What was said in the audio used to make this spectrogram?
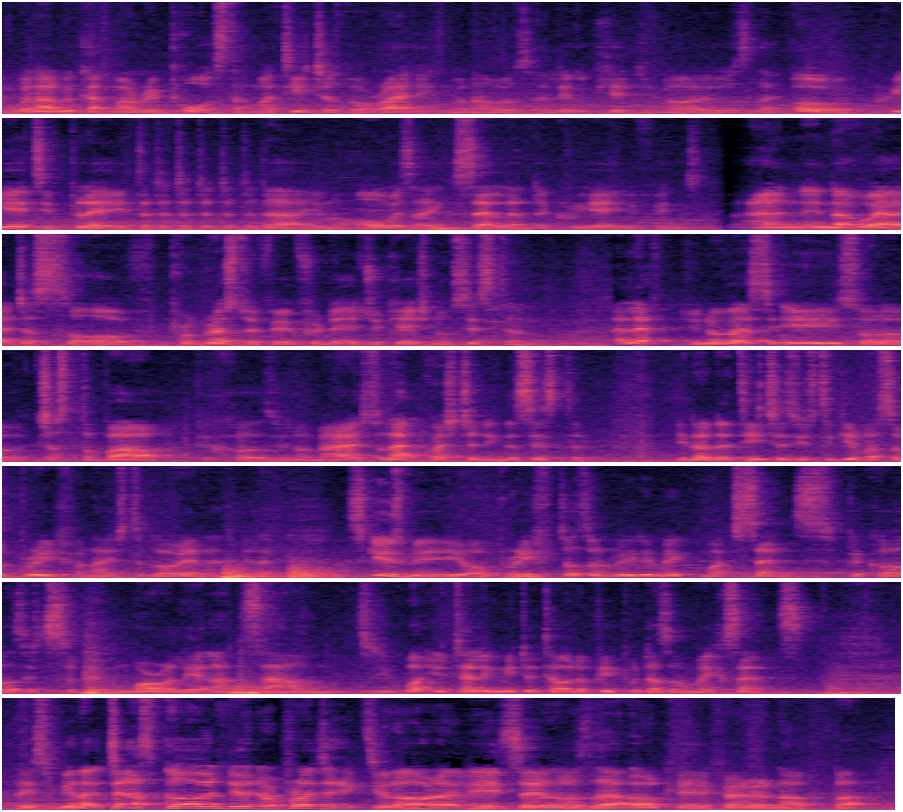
When I look at my reports that my teachers were writing when I was a little kid, you know, it was like, oh, creative play, da da da da da da. You know, always I excel at the creative things, and in that way, I just sort of progressed with it through the educational system. I left university sort of just about because you know I used to like questioning the system. You know the teachers used to give us a brief and I used to go in and be like, excuse me, your brief doesn't really make much sense because it's a bit morally unsound. What you're telling me to tell the people doesn't make sense. They used to be like, just go and do the project, you know what I mean? So it was like, okay, fair enough. But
